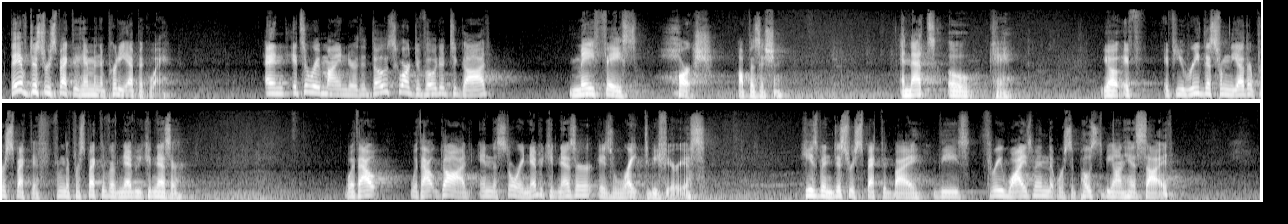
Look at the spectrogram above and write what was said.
they have disrespected him in a pretty epic way. And it's a reminder that those who are devoted to God may face harsh opposition. And that's okay. You know, if, if you read this from the other perspective, from the perspective of Nebuchadnezzar, without, without God in the story, Nebuchadnezzar is right to be furious. He's been disrespected by these three wise men that were supposed to be on his side.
